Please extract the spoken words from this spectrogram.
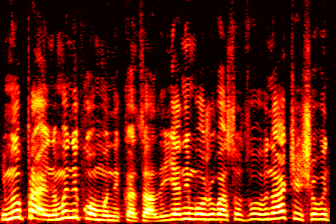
І ну правильно, ми нікому не казали. Я не можу вас обвинувачити, що ви.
